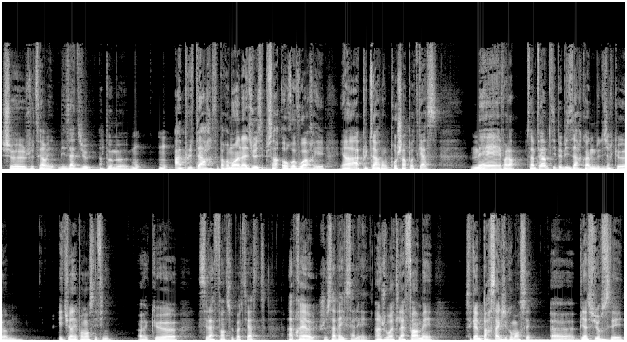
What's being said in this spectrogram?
Je, je tiens mes, adieux, un peu me, mon, mon à plus tard. C'est pas vraiment un adieu, c'est plus un au revoir et, un à plus tard dans le prochain podcast. Mais voilà, ça me fait un petit peu bizarre quand même de dire que euh, Études indépendants c'est fini, que c'est la fin de ce podcast. Après, je savais que ça allait un jour être la fin, mais c'est quand même par ça que j'ai commencé. bien sûr, c'est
